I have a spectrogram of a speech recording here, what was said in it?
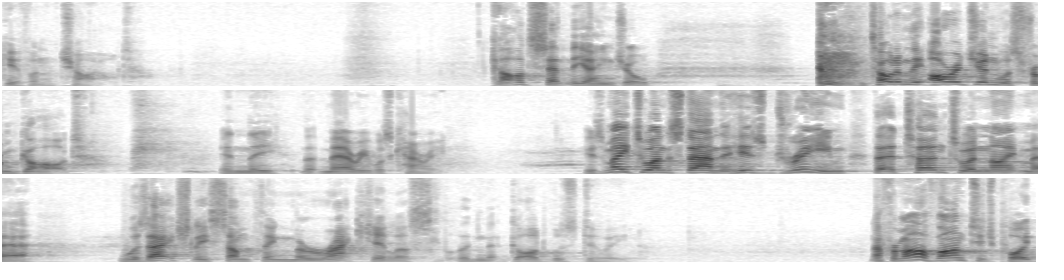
given child. God sent the angel told him the origin was from God in the, that Mary was carrying. He was made to understand that his dream that had turned to a nightmare was actually something miraculous that God was doing. Now, from our vantage point,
